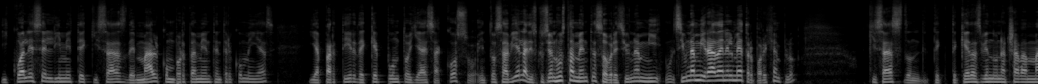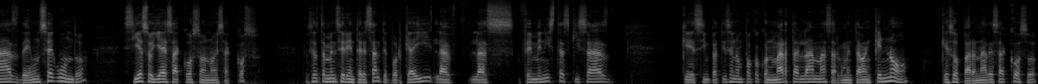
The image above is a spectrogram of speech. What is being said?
y cuál es el límite quizás de mal comportamiento, entre comillas, y a partir de qué punto ya es acoso. Entonces había la discusión justamente sobre si una, mirada en el metro, por ejemplo, quizás donde te, quedas viendo una chava más de un segundo, si eso ya es acoso o no es acoso. Entonces eso también sería interesante, porque ahí las feministas quizás que simpatizan un poco con Marta Lamas argumentaban que no, que eso para nada es acoso,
